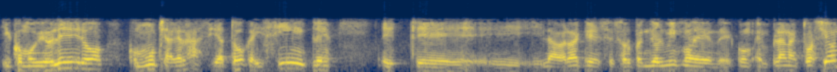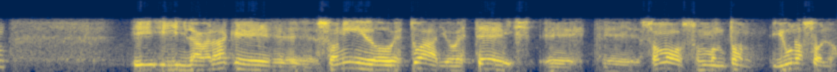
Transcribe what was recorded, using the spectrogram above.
Y como violero, con mucha gracia, toca y simple, este y, la verdad que se sorprendió el mismo de, en plan actuación y, y, la verdad que sonido, vestuario, stage, este, somos un montón y uno solo,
